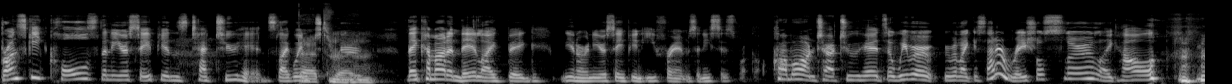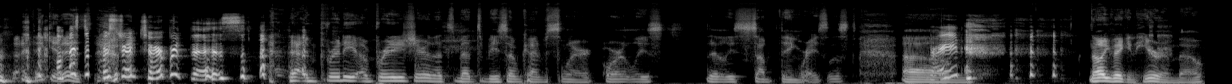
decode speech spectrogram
Bronsky calls the Neo Sapiens tattoo heads. Like when That's know, right. they come out and they're like big, you know, Neo Sapien E frames, and he says, oh, "Come on, tattoo heads!" And we were we were like, "Is that a racial slur? Like how I think it is. how am it I supposed to interpret this?" I'm pretty. I'm pretty sure that's meant to be some kind of slur, or at least at least something racist. Um, Right? Not like they can hear him though,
